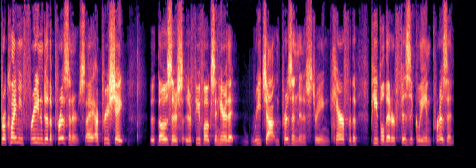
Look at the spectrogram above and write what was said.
Proclaiming freedom to the prisoners. I appreciate those, there's, a few folks in here that reach out in prison ministry and care for the people that are physically in prison.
